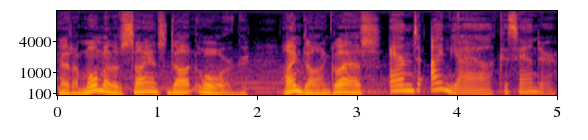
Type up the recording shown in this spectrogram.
at a momentofscience.org. I'm Don Glass. And I'm Yael Ksander.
